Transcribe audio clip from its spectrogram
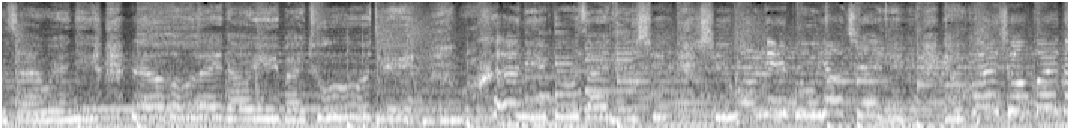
不再为你流泪到一败涂地，我和你不再联系，希望你不要介意。要怪就怪当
